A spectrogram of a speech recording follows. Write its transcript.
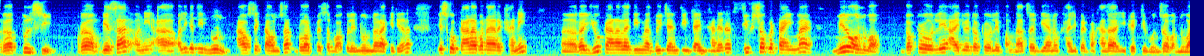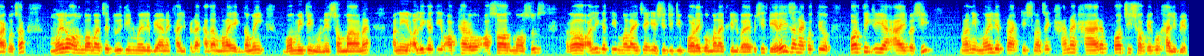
र तुलसी र बेसार अनि अलिकति नुन आवश्यकता अनुसार ब्लड प्रेसर भएकोले नुन नराखिदिएन। यसको काँडा बनाएर खाने र यो काँडालाई दिनमा दुई टाइम तिन टाइम खानेर दिउँसोको टाइममा मेरो अनुभव डक्टरहरूले आयुर्वेद डक्टरहरूले भन्दा चाहिँ बिहान खाली पेटमा खाँदा इफेक्टिभ हुन्छ भन्नुभएको छ। मेरो अनुभवमा चाहिँ दुई दिन मैले बिहान खाली पेटमा खाँदा मलाई एकदमै भोमिटिङ हुने सम्भावना अनि अलिकति अप्ठ्यारो असहज महसुस र अलिकति मलाई चाहिँ एसिडिटी बढेको मलाई फिल भएपछि धेरैजनाको त्यो प्रतिक्रिया आएपछि अनि मैले प्र्याक्टिसमा चाहिँ खाना खाएर पचिसकेको खाली पेट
